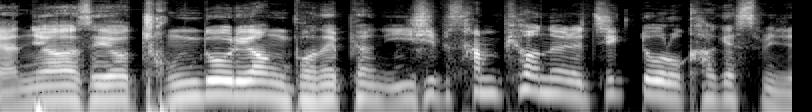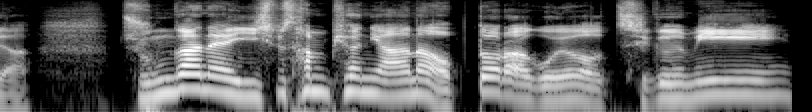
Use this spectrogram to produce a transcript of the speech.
안녕하세요. 정도령 번외편 23편을 찍도록 하겠습니다. 중간에 23편이 하나 없더라고요. 지금이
